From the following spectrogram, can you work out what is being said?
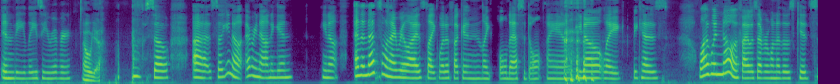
in the lazy river. Oh yeah. So, uh, so, you know, every now and again, you know, and then that's when I realized, like, what a fucking, like, old ass adult I am, you know, like, because, well, I wouldn't know if I was ever one of those kids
